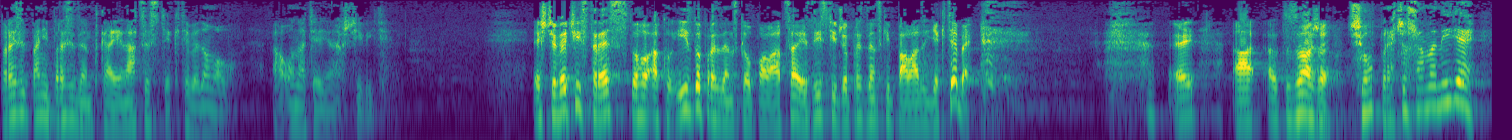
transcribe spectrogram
prezid, pani prezidentka je na ceste k tebe domov a ona ťa ide navštíviť. Ešte väčší stres z toho, ako ísť do prezidentského paláca, je zistiť, že prezidentský palác ide k tebe. Ej, a, a to znamená, že čo, prečo sa ma ide?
